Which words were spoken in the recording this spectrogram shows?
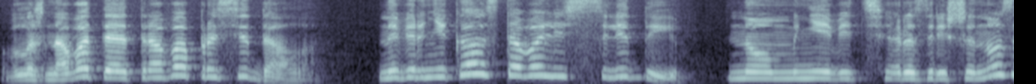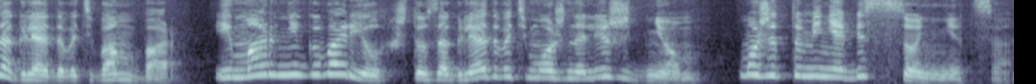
Влажноватая трава проседала. Наверняка оставались следы, но мне ведь разрешено заглядывать в амбар. И Мар не говорил, что заглядывать можно лишь днем. Может, у меня бессонница.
